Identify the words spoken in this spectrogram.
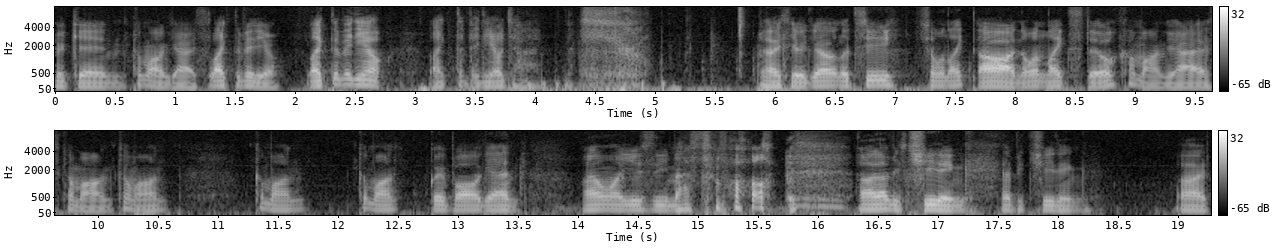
Freaking... Come on, guys. Like the video. Like the video. Like the video time. Alright, here we go. Let's see. Someone liked. Oh, no one liked still. Come on, guys. Come on. Come on. Come on. Come on. Great ball again. I don't want to use the master ball. oh, that'd be cheating. That'd be cheating. Alright,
